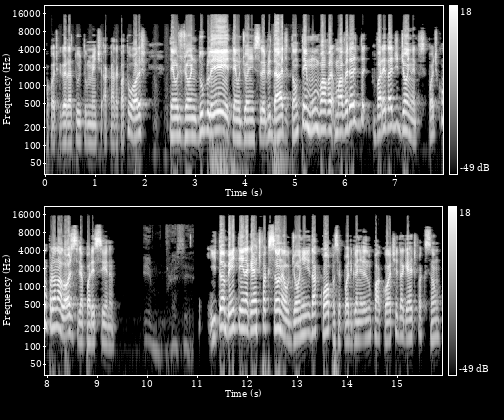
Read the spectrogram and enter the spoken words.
pacote que é gratuitamente a cada 4 horas. Tem os Johnny dublê, tem o Johnny celebridade, então tem uma, uma variedade de Johnny, né? Você pode comprar na loja se ele aparecer, né? E também tem na Guerra de Facção, né? O Johnny da Copa, você pode ganhar ele no pacote da Guerra de Facção.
